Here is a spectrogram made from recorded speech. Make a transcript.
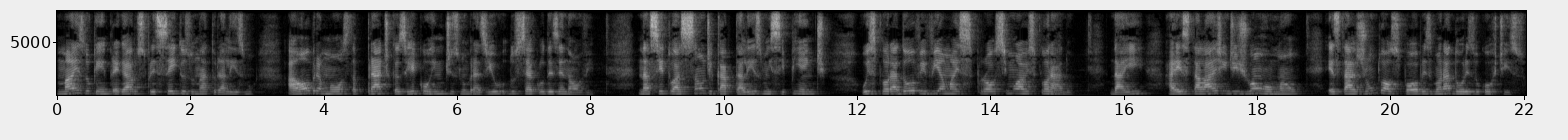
Mais do que empregar os preceitos do naturalismo, a obra mostra práticas recorrentes no Brasil do século XIX. Na situação de capitalismo incipiente, o explorador vivia mais próximo ao explorado. Daí a estalagem de João Romão está junto aos pobres moradores do cortiço.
